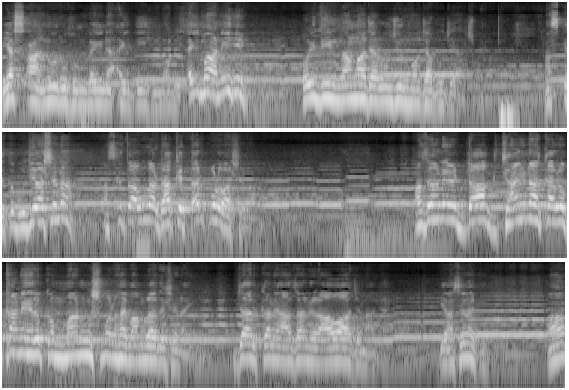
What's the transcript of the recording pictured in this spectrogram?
ইয়াসআ নূরুহুম বাইনা আইদিহিম ওয়া বিআইমানিহিম। ওই দিন নামাজ আর উজুর মজা বুঝে আসবে। আজকে তো বুঝে আসে না। আজকে তো আল্লাহ ডাকে, তারপরও আসে না। আজানের ডাক যায় না কারও কানে, এরকম মানুষ মনে হয় বাংলাদেশে নাই, যার কানে আজানের আওয়াজ না যায়। কি আছে নাকি? হ্যাঁ?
